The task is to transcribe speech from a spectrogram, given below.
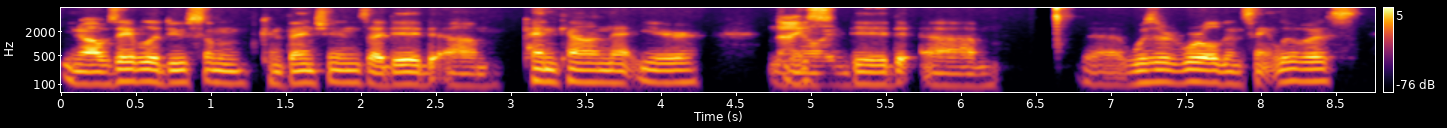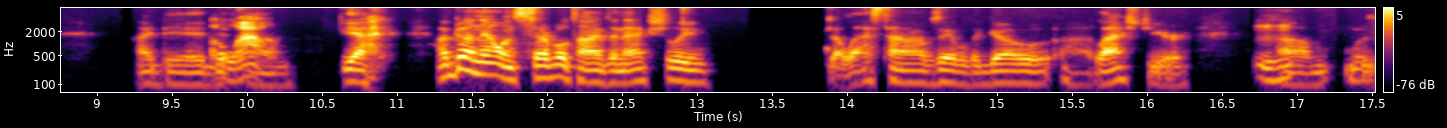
you know, I was able to do some conventions. I did um, PenCon that year. Nice. You know, I did um, the Wizard World in St. Louis. I did. Oh wow! Um, yeah, I've done that one several times, and actually, the last time I was able to go uh, last year mm-hmm. um, was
